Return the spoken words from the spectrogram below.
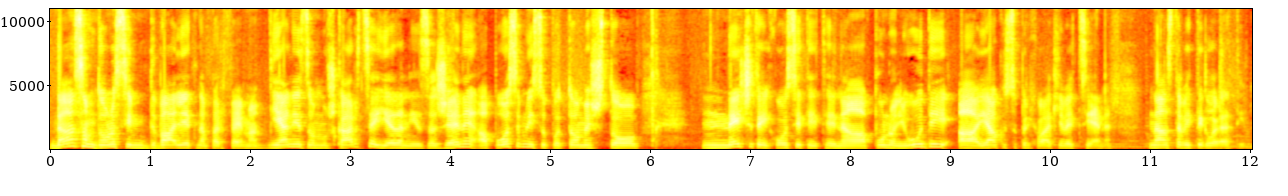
Danas vam donosim dva ljetna parfema. Jedan je za muškarce, jedan je za žene, a posebni su po tome što nećete ih osjetiti na puno ljudi, a jako su prihvatljive cijene. Nastavite gledati.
